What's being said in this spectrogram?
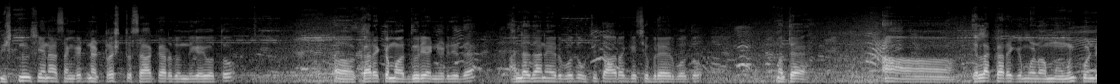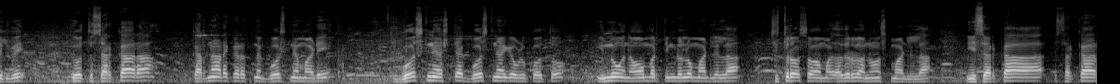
ವಿಷ್ಣು ಸೇನಾ ಸಂಘಟನೆ ಟ್ರಸ್ಟ್ ಸಹಕಾರದೊಂದಿಗೆ ಇವತ್ತು ಕಾರ್ಯಕ್ರಮ ಅದ್ದೂರಿಯಾಗಿ ನಡೆದಿದೆ. ಅನ್ನದಾನ ಇರ್ಬೋದು, ಉಚಿತ ಆರೋಗ್ಯ ಶಿಬಿರ ಇರ್ಬೋದು, ಮತ್ತು ಎಲ್ಲ ಕಾರ್ಯಕ್ರಮಗಳನ್ನು ಹಮ್ಮಿಕೊಂಡಿದ್ವಿ. ಇವತ್ತು ಸರ್ಕಾರ ಕರ್ನಾಟಕ ರತ್ನ ಘೋಷಣೆ ಮಾಡಿ, ಘೋಷಣೆ ಅಷ್ಟೇ, ಘೋಷಣೆಯಾಗಿ ಉಳ್ಕೋತು. ಇನ್ನೂ ನವೆಂಬರ್ ತಿಂಗಳಲ್ಲೂ ಮಾಡಲಿಲ್ಲ, ಚಿತ್ರೋತ್ಸವ ಅದರಲ್ಲೂ ಅನೌನ್ಸ್ ಮಾಡಲಿಲ್ಲ. ಈ ಸರ್ಕಾರ ಸರ್ಕಾರ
